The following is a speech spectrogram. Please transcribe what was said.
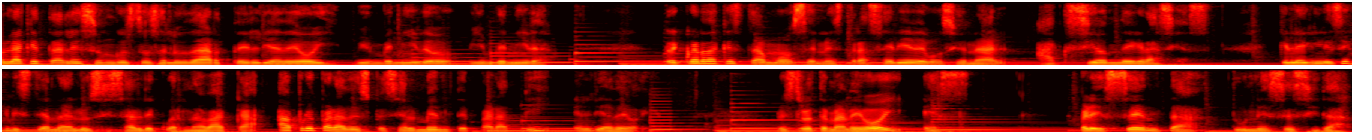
Hola, ¿qué tal? Es un gusto saludarte el día de hoy. Bienvenido, bienvenida. Recuerda que estamos en nuestra serie devocional Acción de Gracias, que la Iglesia Cristiana Luz y Sal de Cuernavaca ha preparado especialmente para ti el día de hoy. Nuestro tema de hoy es Presenta tu necesidad.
